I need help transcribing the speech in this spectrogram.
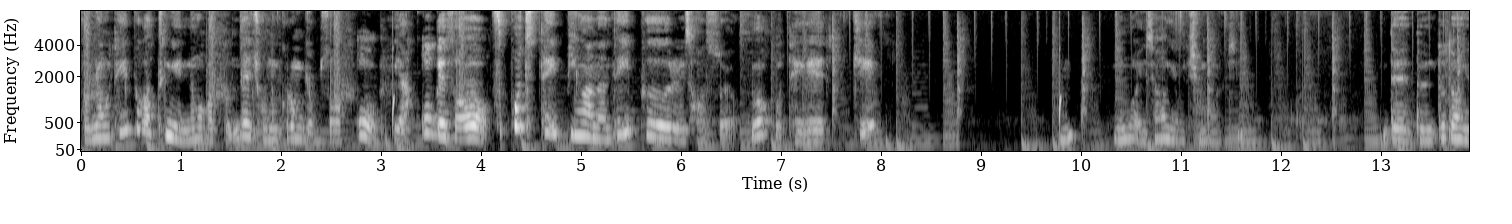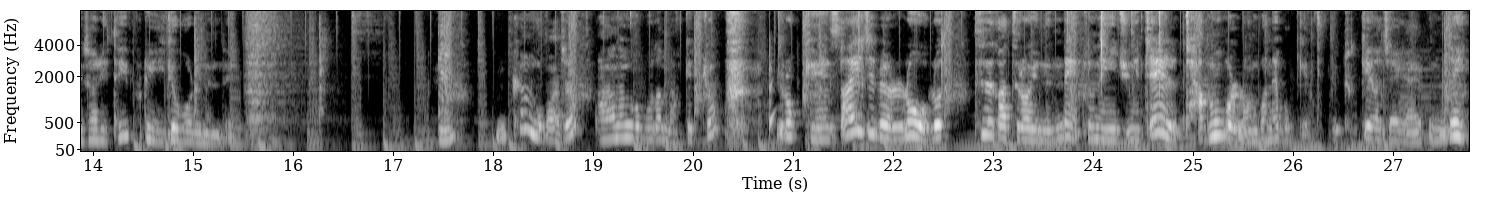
전용 테이프 같은 게 있는 것 같던데 저는 그런 게 없어갖고 약국에서 스포츠 테이핑 하는 테이프를 사왔어요. 이거 갖고 되겠지? 응? 뭔가 이상하게 붙인 것 같지? 내 눈두덩이 살이 테이프를 이겨버리는데? 응? 하는 거 맞아? 안 하는 거보단 낫겠죠? 이렇게 사이즈별로 로트가 들어있는데 저는 이 중에 제일 작은 걸로 한번 해볼게요. 이 두께가 제일 얇은데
